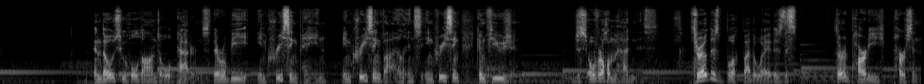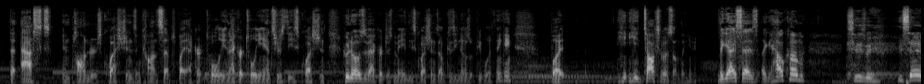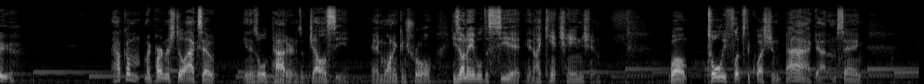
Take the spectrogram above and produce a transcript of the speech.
and those who hold on to old patterns. There will be increasing pain, increasing violence, increasing confusion, just overall madness. Throughout this book, by the way, there's this third party person that asks and ponders questions and concepts by Eckhart Tolle, and Eckhart Tolle answers these questions. Who knows if Eckhart just made these questions up because he knows what people are thinking, but he, he talks about something here. The guy says, like, how come, excuse me, he's saying, how come my partner still acts out in his old patterns of jealousy and wanting control? He's unable to see it, and I can't change him. Well, Tolle flips the question back at him, saying,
